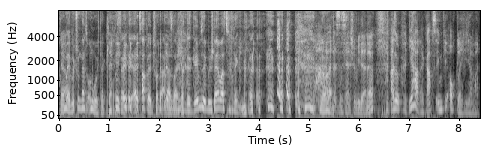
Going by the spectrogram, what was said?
Guck mal, er wird schon ganz unruhig, der Klaus. Er, er zappelt schon an der Seite. Geben Sie ihm schnell was zu trinken. Ja, aber das ist ja schon wieder, ne? Also, ja, da gab es irgendwie auch gleich wieder was.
